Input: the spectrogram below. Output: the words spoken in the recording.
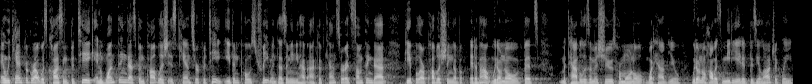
and we can't figure out what's causing fatigue. And one thing that's been published is cancer fatigue, even post treatment. Doesn't mean you have active cancer. It's something that people are publishing it about. We don't know if it's metabolism issues, hormonal, what have you. We don't know how it's mediated physiologically,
